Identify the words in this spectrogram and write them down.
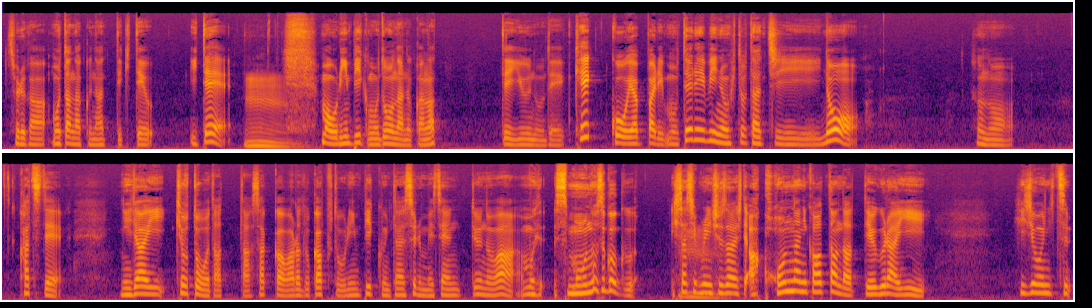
それが持たなくなってきていて、うん。まあ、オリンピックもどうなるかなっていうので結構やっぱりもうテレビの人たちのそのかつて二大巨頭だったサッカーワールドカップとオリンピックに対する目線っていうのはもうものすごく久しぶりに取材して、あこんなに変わったんだっていうぐらい非常につ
